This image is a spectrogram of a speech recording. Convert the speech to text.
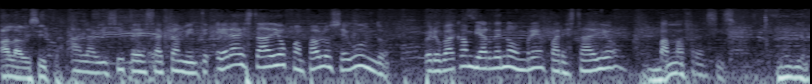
A la visita. a la visita exactamente. Era Estadio Juan Pablo II, pero va a cambiar de nombre para Estadio Papa Francisco. Muy bien.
